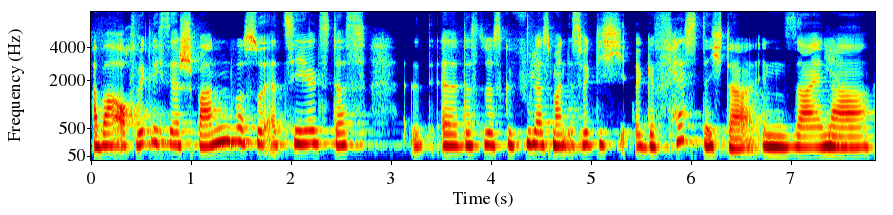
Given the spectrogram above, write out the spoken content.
Aber auch wirklich sehr spannend, was du erzählst, dass dass du das Gefühl hast, man ist wirklich gefestigter in seiner ja.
